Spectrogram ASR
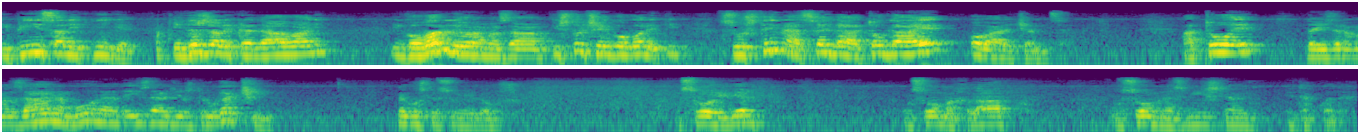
i pisali knjige, i držali predavanje, i govorili o Ramazanu, i što će govoriti, suština svega toga je ova rečenica. A to je da iz Ramazana mora da izađeš drugačiji nego što su mi došli. U svoj vjer, u svom ahlaku, u svom razmišljanju i tako dalje.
